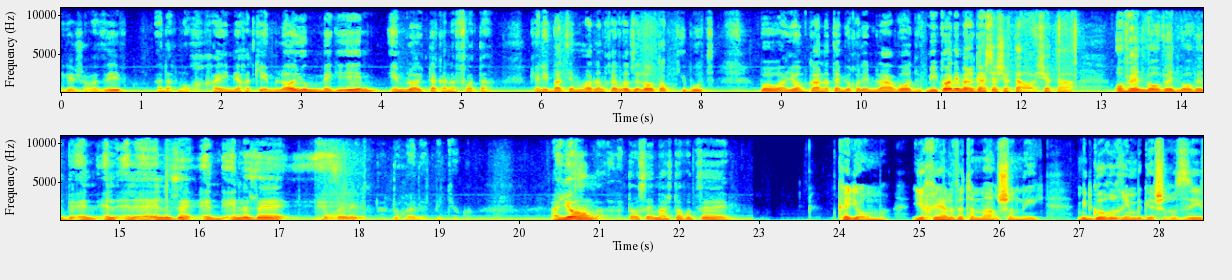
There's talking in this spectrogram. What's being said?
לגשר הזיו, אנחנו חיים יחד, כי הם לא היו מגיעים אם לא הייתה כאן הפרטה. כי אני באתי ואמרתי להם, חבר'ה, זה לא אותו קיבוץ. בואו, היום כאן אתם יכולים לעבוד. מקודם הרגשת שאתה, שאתה עובד ועובד ועובד, ואין אין, אין, אין לזה, אין, אין לזה... תוחלת. תוחלת, בדיוק. היום אתה עושה מה שאתה רוצה. כיום, יחיאל ותמר שני מתגוררים בגשר הזיו,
